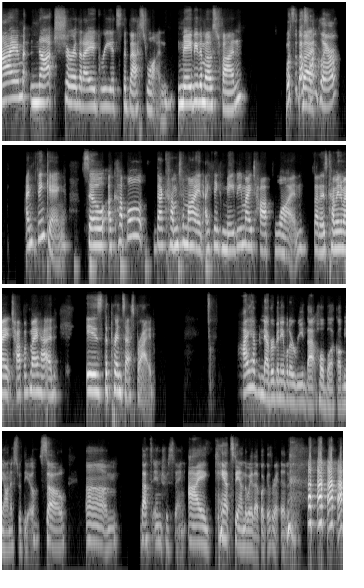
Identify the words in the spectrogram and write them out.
I'm not sure that I agree it's the best one. Maybe the most fun. what's the best one claire I'm thinking. So a couple that come to mind, I think maybe my top one that is coming to my top of my head is The Princess Bride. I have never been able to read that whole book, I'll be honest with you. So, um that's interesting. I can't stand the way that book is written.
